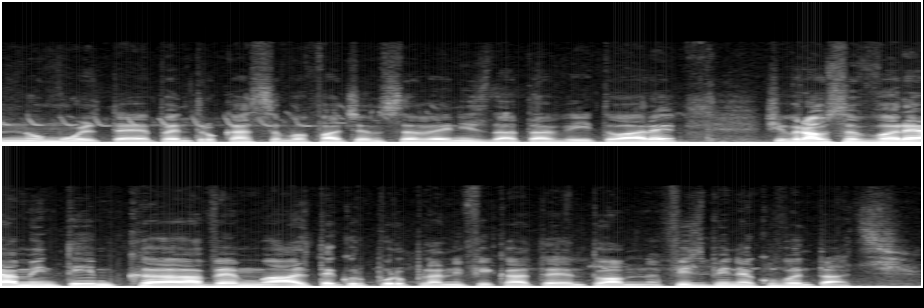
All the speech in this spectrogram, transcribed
nu multe, pentru ca să vă facem să veniți data viitoare și vreau să vă reamintim că avem alte grupuri planificate în toamnă. Fiți binecuvântați!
